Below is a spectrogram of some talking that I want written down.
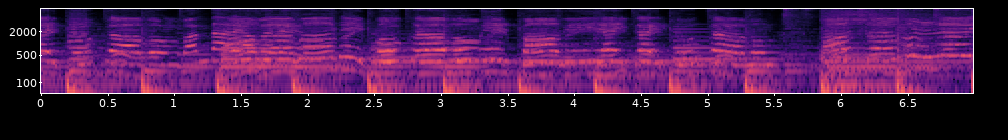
கை தூக்கவும் வந்தாரே அவரே பாவவாதை போக்கவும் இப்பாவியை கை தூக்கவும் பாசமுள்ள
